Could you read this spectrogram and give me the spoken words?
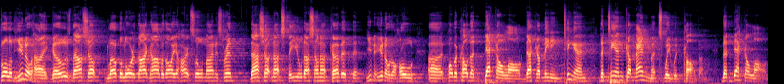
full of, you know how it goes. Thou shalt love the Lord thy God with all your heart, soul, mind, and strength. Thou shalt not steal. Thou shalt not covet. You know, you know the whole, uh, what we call the Decalogue. Deca meaning ten, the Ten Commandments, we would call them. The Decalogue.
